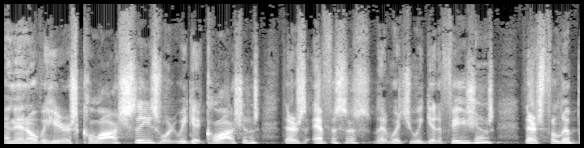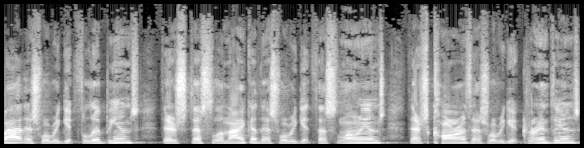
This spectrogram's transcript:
And then over here is Colossae, where we get Colossians. There's Ephesus, which we get Ephesians. There's Philippi, that's where we get Philippians. There's Thessalonica, that's where we get Thessalonians. There's Corinth, that's where we get Corinthians.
